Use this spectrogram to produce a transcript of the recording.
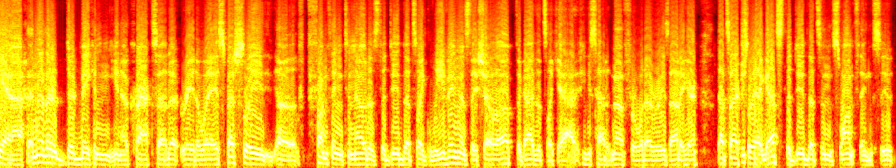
Yeah, and then they're they're making you know cracks at it right away. Especially, uh, fun thing to note is the dude that's like leaving as they show up. The guy that's like, yeah, he's had enough or whatever. He's out of here. That's actually, I guess, the dude that's in the Swamp Thing suit,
